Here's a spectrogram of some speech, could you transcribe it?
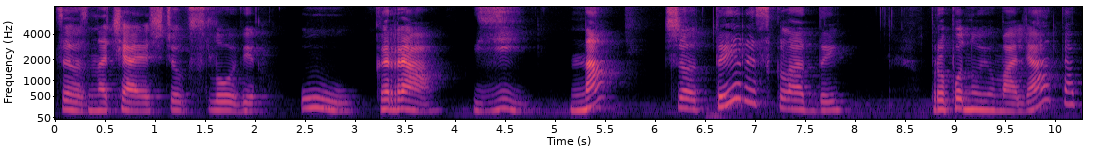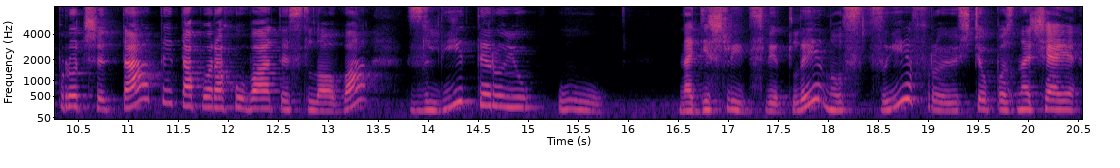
Це означає, що в слові Україна ї, на чотири склади. Пропоную малята прочитати та порахувати слова з літерою У. Надішліть світлину з цифрою, що позначає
